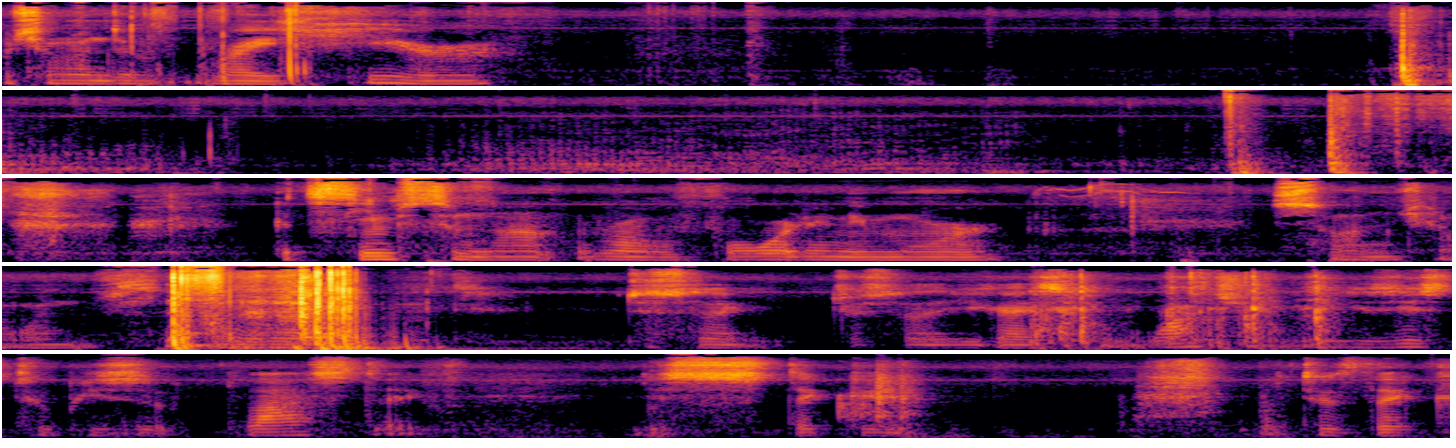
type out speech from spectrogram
which I'm gonna do right here it seems to not roll forward anymore. So I'm just set it up just like just so that you guys can watch it. These two pieces of plastic. Just stick it too thick.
